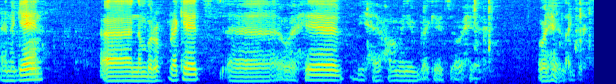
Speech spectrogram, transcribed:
And again uh, number of brackets uh, over here we have how many brackets over here? Over here like this.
